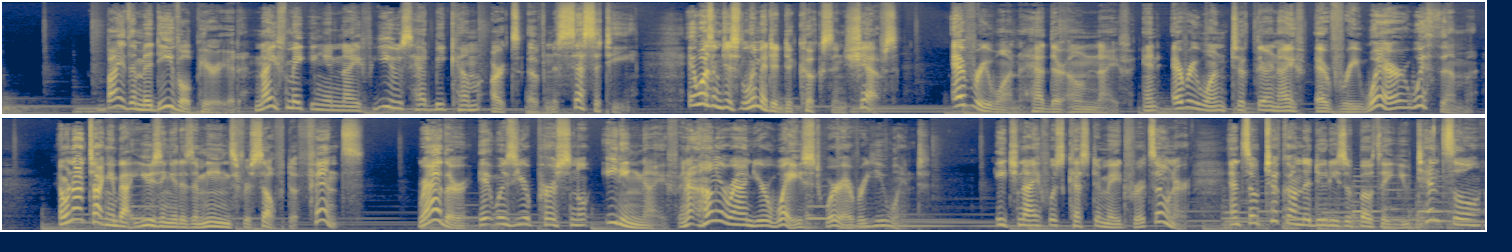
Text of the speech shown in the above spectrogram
By the medieval period, knife making and knife use had become arts of necessity. It wasn't just limited to cooks and chefs. Everyone had their own knife, and everyone took their knife everywhere with them. And we're not talking about using it as a means for self defense. Rather, it was your personal eating knife, and it hung around your waist wherever you went. Each knife was custom made for its owner, and so took on the duties of both a utensil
